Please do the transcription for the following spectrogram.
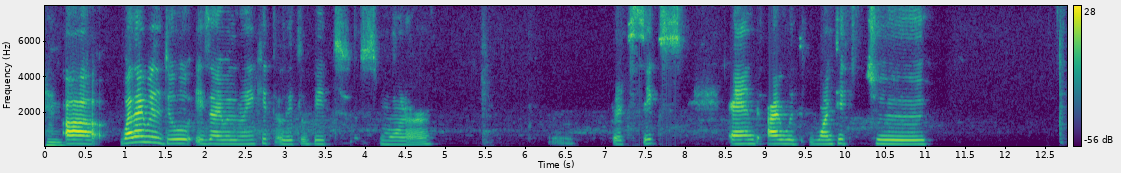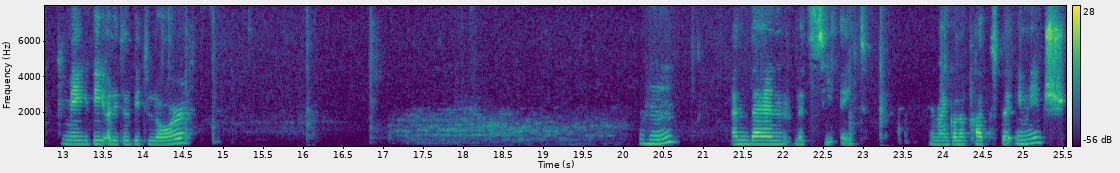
Hmm. Uh, what I will do is I will make it a little bit smaller, 36, and I would want it to maybe a little bit lower. Mm-hmm. And then let's see, eight. Am I gonna cut the image?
